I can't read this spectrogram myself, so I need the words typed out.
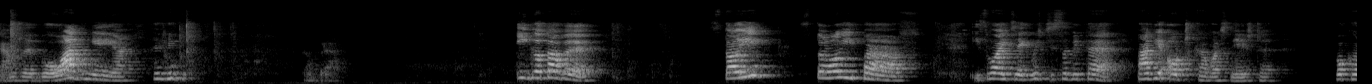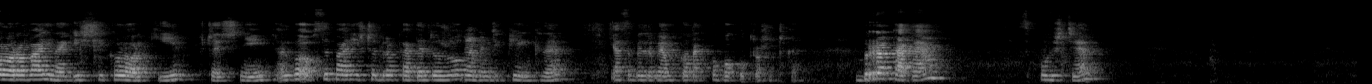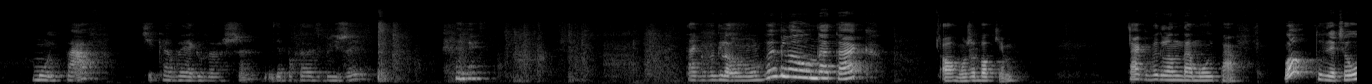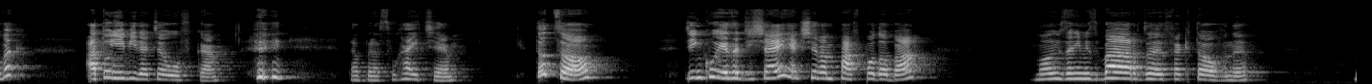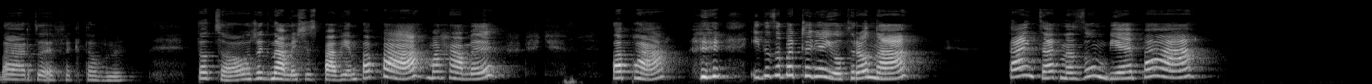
Chciałam, żeby było ładnie, ja. Dobra. I gotowy. Stoi? Stoi paw. I słuchajcie, jakbyście sobie te pawie oczka właśnie jeszcze pokolorowali na jakieś kolorki wcześniej, albo obsypali jeszcze brokatem, to już w ogóle będzie piękny. Ja sobie zrobiłam tylko tak po boku troszeczkę brokatem. Spójrzcie. Mój paw. Ciekawe jak wasze. Idę pokazać bliżej. tak wygląda. Wygląda tak. O, może bokiem. Tak wygląda mój paw. O, tu widać ołówek, a tu nie widać ołówka. Dobra, słuchajcie. To co? Dziękuję za dzisiaj. Jak się Wam paw podoba? Moim zdaniem jest bardzo efektowny. Bardzo efektowny. To co? Żegnamy się z pawiem. Papa, machamy. Papa. I do zobaczenia jutro na tańcach na zumbie. Pa!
